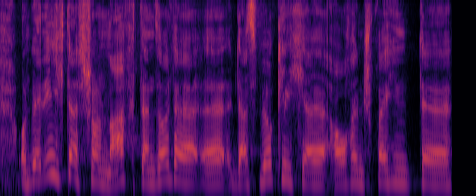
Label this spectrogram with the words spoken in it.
und wenn ich das schon mache, dann sollte er äh, das wirklich äh, auch entsprechend äh,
